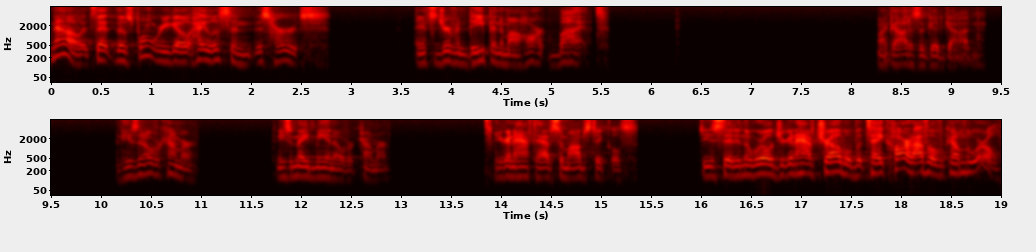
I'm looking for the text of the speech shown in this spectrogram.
No, it's at those point where you go, hey, listen, this hurts. And it's driven deep into my heart, but my God is a good God. And He's an overcomer. And He's made me an overcomer. You're going to have to have some obstacles. Jesus said, In the world, you're going to have trouble, but take heart, I've overcome the world.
